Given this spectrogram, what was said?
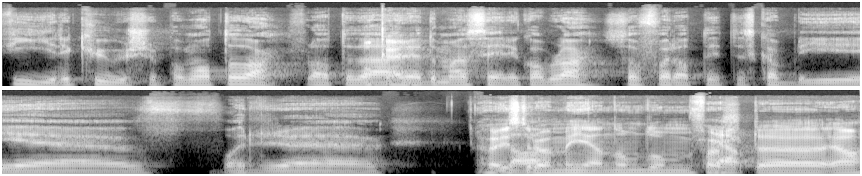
fire kurser, på en måte. da, For at det er, Ok. de er seriekobla. Så for at det ikke skal bli eh, for uh, Høy strøm igjennom de første Ja.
